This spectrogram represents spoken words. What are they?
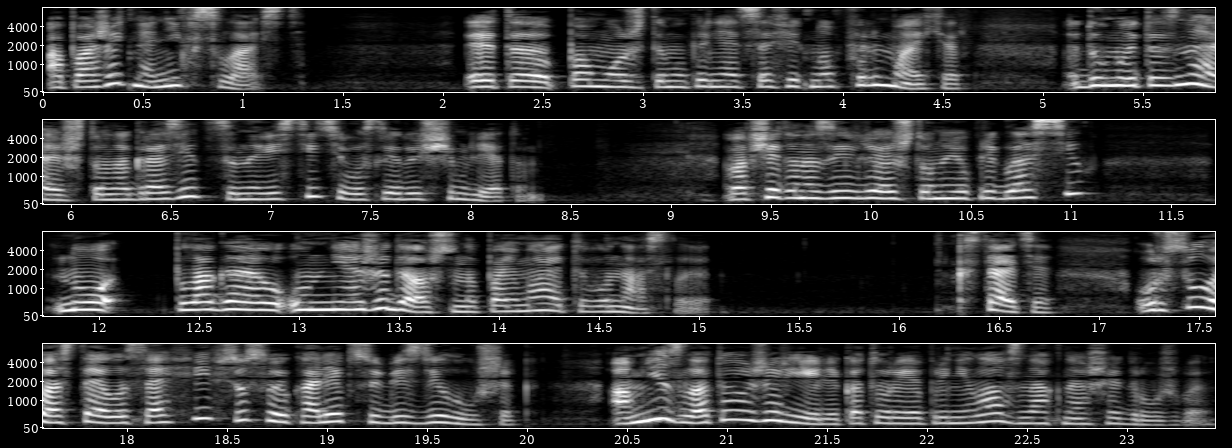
а пожить на них в сласть. Это поможет ему принять Софи Кнопфельмахер. Думаю, ты знаешь, что она грозится навестить его следующим летом. Вообще-то она заявляет, что он ее пригласил, но Полагаю, он не ожидал, что она поймает его на слове. Кстати, Урсула оставила Софи всю свою коллекцию безделушек, а мне золотое ожерелье, которое я приняла в знак нашей дружбы.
